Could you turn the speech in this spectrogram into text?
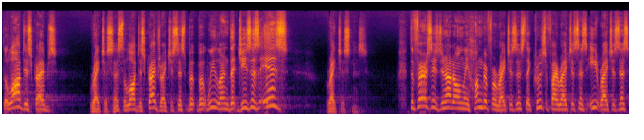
The law describes righteousness. The law describes righteousness, but, but we learn that Jesus is righteousness. The Pharisees do not only hunger for righteousness, they crucify righteousness, eat righteousness,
